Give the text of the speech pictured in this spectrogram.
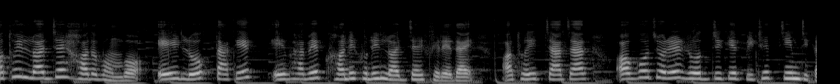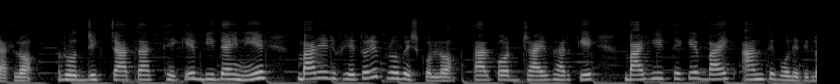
অথই লজ্জায় হতভম্ব। এই লোক তাকে এভাবে ক্ষণে ক্ষণে লজ্জায় ফেলে দেয়। অথই চাচার অগোচরে রদ্রিকের পিঠে চিমটি কাটল। রদ্রিক চাচার থেকে বিদায় নিয়ে বাড়ির ভেতরে প্রবেশ করল। তারপর ড্রাইভারকে বাহির থেকে বাইক আনতে বলে দিল।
